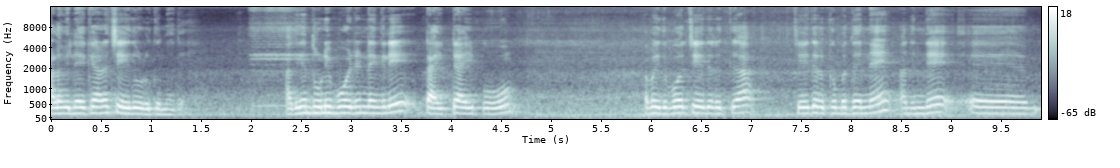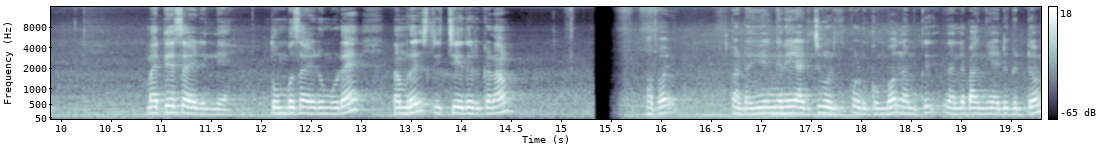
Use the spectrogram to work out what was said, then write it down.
അളവിലേക്കാണ് ചെയ്ത് കൊടുക്കുന്നത്. അധികം തുണി പോയിട്ടുണ്ടെങ്കിൽ ടൈറ്റായി പോവും. അപ്പോൾ ഇതുപോലെ ചെയ്തെടുക്കുക. ചെയ്തെടുക്കുമ്പോൾ തന്നെ അതിന്റെ മറ്റേ സൈഡില്ലേ തുമ്പ് സൈഡും കൂടെ നമ്മൾ സ്റ്റിച്ച് ചെയ്തെടുക്കണം. അപ്പോൾ കണ്ടോ? ഈ എങ്ങനെ അടിച്ച് കൊടു കൊടുക്കുമ്പോൾ നമുക്ക് നല്ല ഭംഗിയായിട്ട് കിട്ടും.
